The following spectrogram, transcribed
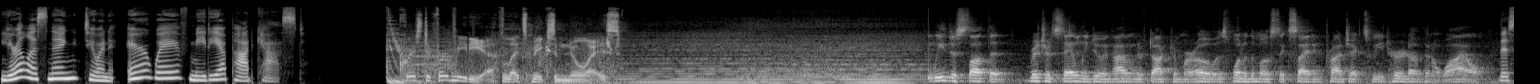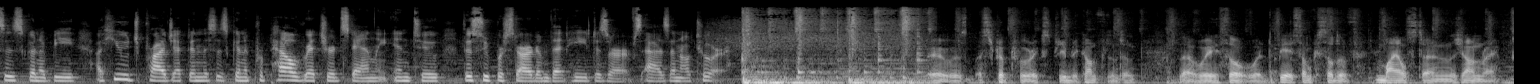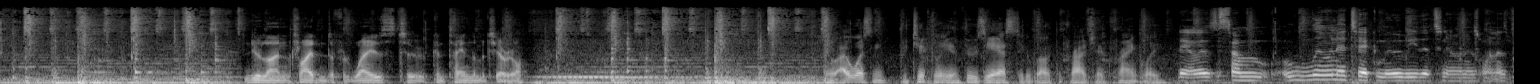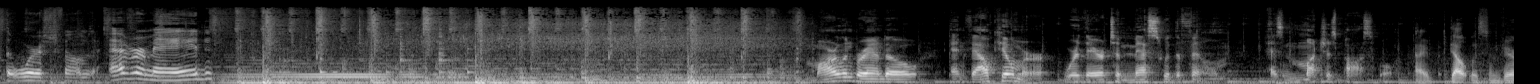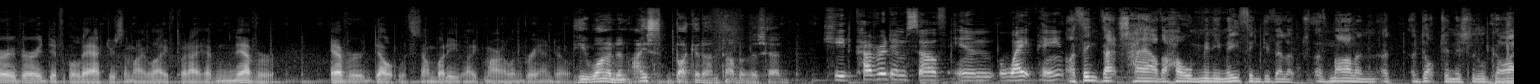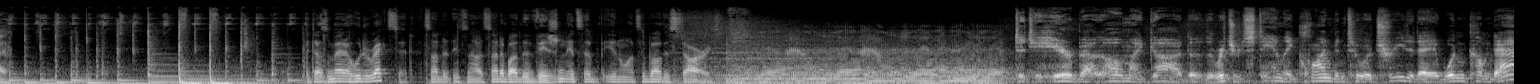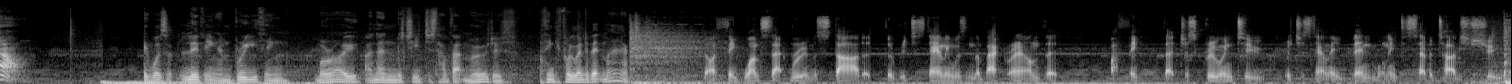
You're listening to an Airwave Media Podcast. Christopher Media, let's make some noise. We just thought that Richard Stanley doing Island of Dr. Moreau was one of the most exciting projects we'd heard of in a while. This is going to be a huge project, and this is going to propel Richard Stanley into the superstardom that he deserves as an auteur. It was a script we were extremely confident in that we thought would be some sort of milestone in the genre. New Line tried in different ways to contain the material. I wasn't particularly enthusiastic about the project, frankly. There was some lunatic movie that's known as one of the worst films ever made. Marlon Brando and Val Kilmer were there to mess with the film as much as possible. I've dealt with some very, very difficult actors in my life, but I have never, ever dealt with somebody like Marlon Brando. He wanted an ice bucket on top of his head. He'd covered himself in white paint. I think that's how the whole mini me thing developed, of Marlon a- adopting this little guy. It doesn't matter who directs it. It's not. It's not. It's not about the vision. It's a. You know. It's about the stars. Did you hear about? Oh my God! The, the Richard Stanley climbed into a tree today. It wouldn't come down. He was living and breathing Moreau, and then literally just have that murdered. I think he probably went a bit mad. I think once that rumour started, that Richard Stanley was in the background, that I think that just grew into Richard Stanley then wanting to sabotage the shoot.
